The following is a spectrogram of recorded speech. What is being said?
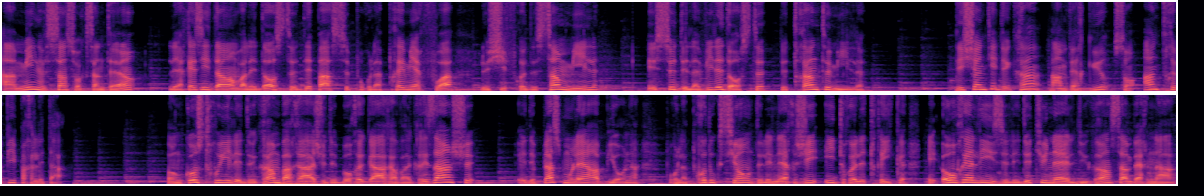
En 1961, les résidents en Vallée d'Ost dépassent pour la première fois le chiffre de 100 000 et ceux de la ville d'Ost de 30 000. Des chantiers de grande envergure sont entrepris par l'État. On construit les deux grands barrages de Beauregard à Val-Grisanche et de Place Moulin à Biona pour la production de l'énergie hydroélectrique et on réalise les deux tunnels du Grand Saint-Bernard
